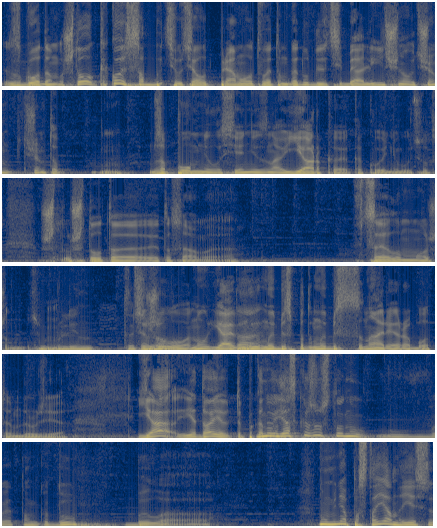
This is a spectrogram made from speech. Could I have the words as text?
с годом. Что, какое событие у тебя вот прямо вот в этом году для тебя лично, чем, чем-то запомнилось, я не знаю, яркое какое-нибудь? Вот что-то это самое в целом, может быть. Блин, Тяжело. Ну, я, Да. мы, мы без, мы без сценария работаем, друзья. Я, я давай, ты вот. пока... Ну, я скажу, что ну, в этом году было... Ну, у меня постоянно есть э,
